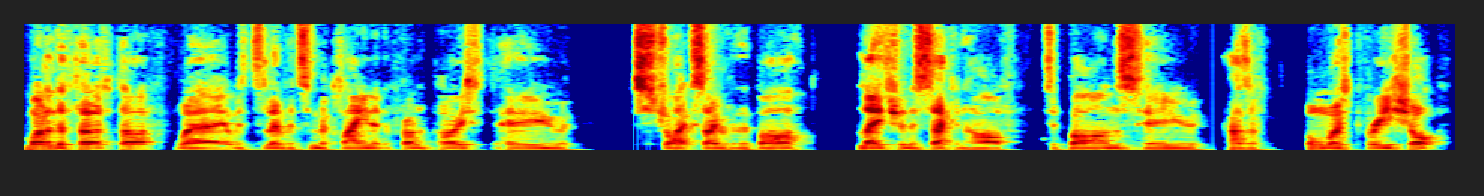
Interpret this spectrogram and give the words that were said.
One in the first half where it was delivered to McLean at the front post, who strikes over the bar. Later in the second half, to Barnes, who has a almost free shot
